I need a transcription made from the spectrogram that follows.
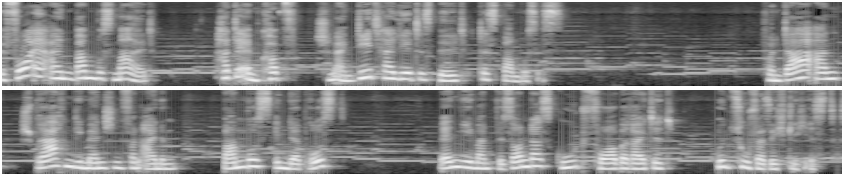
Bevor er einen Bambus malt, hatte er im Kopf schon ein detailliertes Bild des Bambuses. Von da an sprachen die Menschen von einem Bambus in der Brust, wenn jemand besonders gut vorbereitet und zuversichtlich ist.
